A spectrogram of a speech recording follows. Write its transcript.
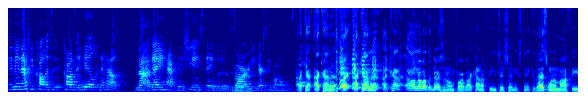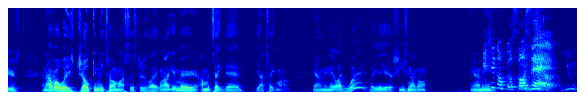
and then actually calling causing hell in the house. Nah, that ain't happening. She ain't staying with us. Sorry, nursing home. I can I kind of I, I kind of I kind I don't know about the nursing home part, but I kind of feel you to a certain extent because that's one of my fears, and I've always jokingly told my sisters like when I get married, I'm gonna take dad, yeah, I take mom. You know what I mean? They're like, what? Like, yeah, yeah, she's not gonna. You know what I And mean? she gonna feel so Oh, you sad. know- You know,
